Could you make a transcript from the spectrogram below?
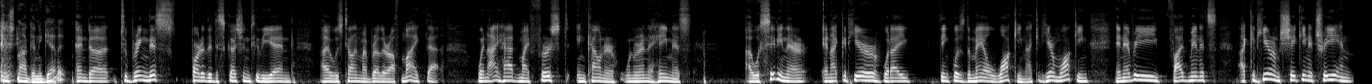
Just not going to get it. And uh, to bring this part of the discussion to the end, I was telling my brother off mic that when I had my first encounter when we were in the Jemez, I was sitting there and I could hear what I think was the male walking. I could hear him walking, and every five minutes, I could hear him shaking a tree, and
